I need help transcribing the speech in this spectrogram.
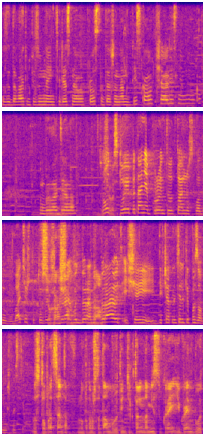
задавали безумно интересные вопросы, даже на английском общались немного. Было дело. Нічого Ну, собі. твоє питання про інтелектуальну складову, бачиш? Тобто Все ви- хорошо. відбира- відбира- Да. відбирають і ще й дівчат не тільки по зовнішності. Ну, сто процентов. Ну, потому что там будет интеллектуально, на мисс Укра- Украин будет.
